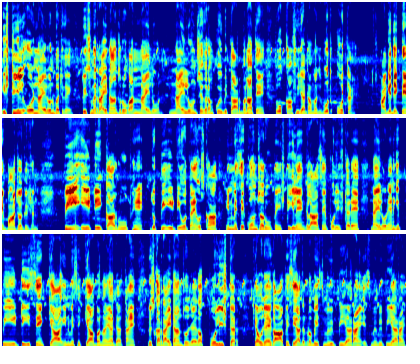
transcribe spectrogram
स्टील और नायलॉन बच गए। तो इसमें राइट आंसर होगा नायलॉन। नायलॉन से अगर हम कोई भी तार बनाते हैं तो वो काफ़ी ज़्यादा मज़बूत होता है। आगे देखते हैं पांचवा क्वेश्चन पीईटी का रूप है। जो पीईटी होता है, उसका इनमें से कौन सा रूप है? स्टील है ग्लास है पोलिस्टर है नाइलोन यानी कि पीईटी से क्या, इनमें से क्या बनाया जाता है? तो इसका राइट आंसर हो जाएगा पोलिस्टर क्या हो जाएगा? आप इसे याद रख लो भाई, इसमें भी पी आ रहा है इसमें भी पी आ रहा है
